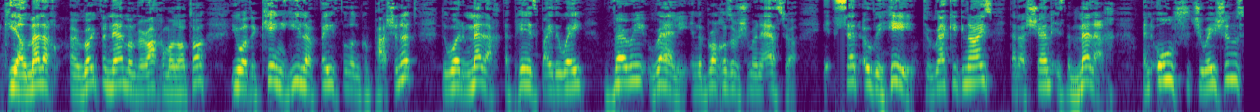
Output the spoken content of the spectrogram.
Uh, Anota. You are the king, healer, faithful and compassionate. The word melech appears, by the way, very rarely in the brachas of Shemonei Esrei. It's said over here to recognize that Hashem is the melech, in all situations,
